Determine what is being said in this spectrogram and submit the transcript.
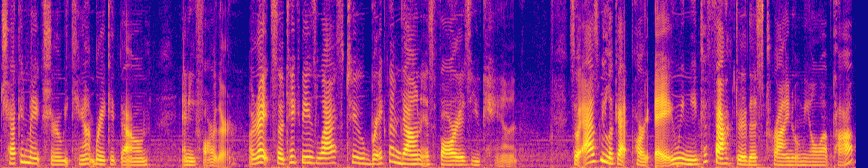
check and make sure we can't break it down any farther. Alright, so take these last two, break them down as far as you can. So as we look at part A, we need to factor this trinomial up top.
